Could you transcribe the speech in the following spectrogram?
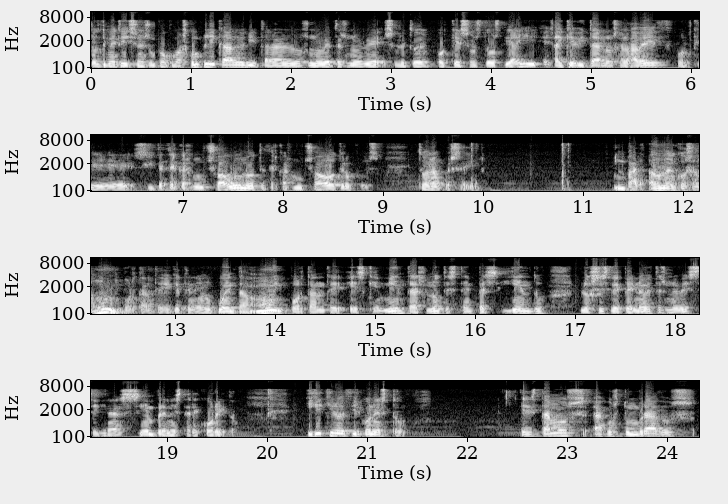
Ultimate Edition es un poco más complicado evitar a los 939, sobre todo porque esos dos de ahí hay que evitarlos a la vez, porque si te acercas mucho a uno, te acercas mucho a otro, pues te van a perseguir. Vale, una cosa muy importante que hay que tener en cuenta, muy importante, es que mientras no te estén persiguiendo, los SCP-939 seguirán siempre en este recorrido. ¿Y qué quiero decir con esto? Estamos acostumbrados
